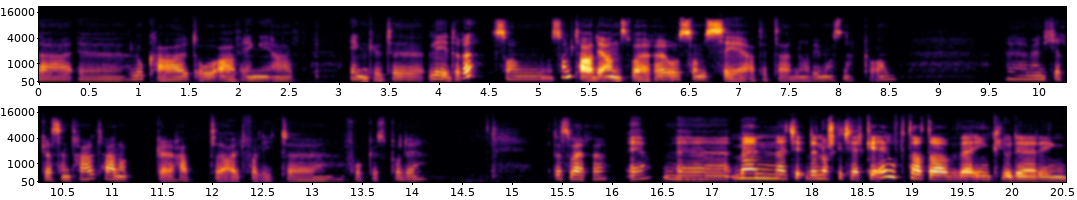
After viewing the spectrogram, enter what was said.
da eh, lokalt og avhengig av enkelte ledere som, som, tar det ansvaret, og som ser at dette er noe vi må snakke om. Eh, men Kirka sentralt har nok hatt altfor lite fokus på det. Dessverre. Ja. Mm. Eh, men Den norske kirke er opptatt av inkludering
